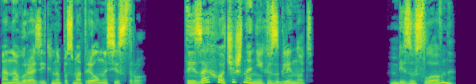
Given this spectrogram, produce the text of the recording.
Она выразительно посмотрела на сестру. Ты захочешь на них взглянуть? Безусловно.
